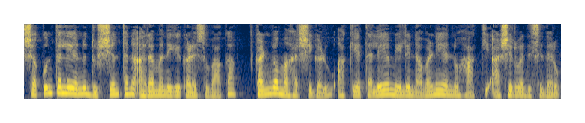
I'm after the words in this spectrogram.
ಶಕುಂತಲೆಯನ್ನು ದುಷ್ಯಂತನ ಅರಮನೆಗೆ ಕಳಿಸುವಾಗ ಕಣ್ವ ಮಹರ್ಷಿಗಳು ಆಕೆಯ ತಲೆಯ ಮೇಲೆ ನವಣೆಯನ್ನು ಹಾಕಿ ಆಶೀರ್ವದಿಸಿದರು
